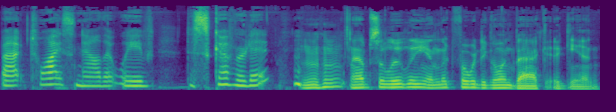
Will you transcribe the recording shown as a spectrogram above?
back twice now that we've discovered it. mm-hmm, absolutely, and look forward to going back again.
